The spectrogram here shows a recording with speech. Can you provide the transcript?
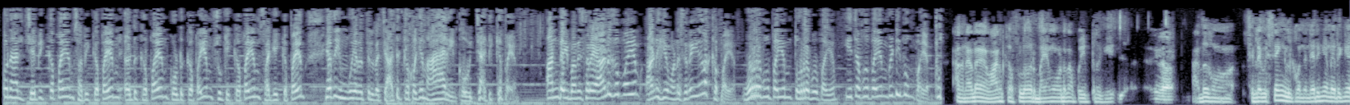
போனால் ஜெபிக்க பயம் சபிக்க பயம் எடுக்க பயம் கொடுக்க பயம் சுகிக்க பயம் சகிக்க பயம் எதையும் உயரத்தில் வச்சு அடுக்க பயம் ஆரையும் கோவிச்சு அடிக்க பயம். அண்டை மனுஷரை அணுக பயம் அணுகிய மனுஷரை இழக்க பயம். உறவு பயம் துறவு பயம் இதவு பயம் விடிவும் பயம். அதனால வாழ்க்கை ஃபுல்லா ஒரு பயமோட தான் போயிட்டு இருக்கு. அதுவும் சில விஷயங்களுக்கு கொஞ்சம் நெருங்க நெருங்க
